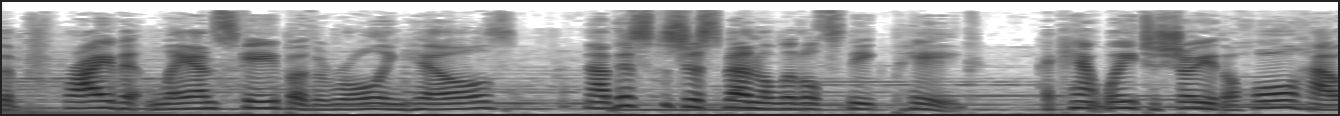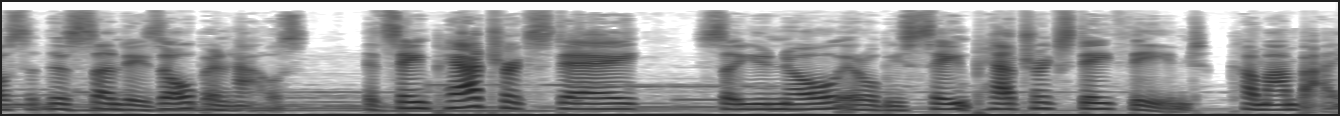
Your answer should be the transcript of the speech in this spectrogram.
the private landscape of the rolling hills. Now, this has just been a little sneak peek. I can't wait to show you the whole house at this Sunday's open house. It's St. Patrick's Day, so you know it'll be St. Patrick's Day themed. Come on by.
